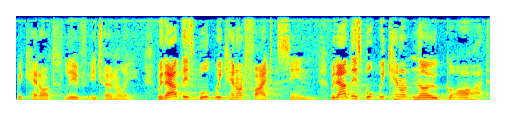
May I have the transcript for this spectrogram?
we cannot live eternally. Without this book, we cannot fight sin. Without this book, we cannot know God.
